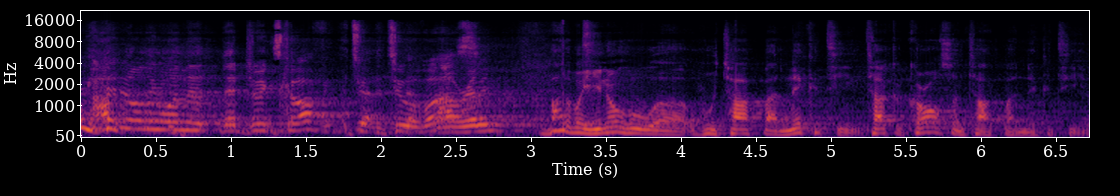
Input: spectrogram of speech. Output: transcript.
him. I'm the only one that, that drinks coffee between the two of us. Oh, really? By the way, you know who uh, who talked about nicotine? Tucker Carlson talked about nicotine,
